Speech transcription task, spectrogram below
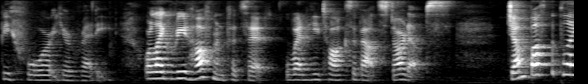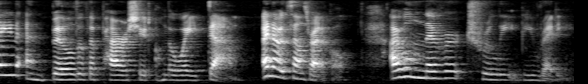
before you're ready. Or like Reid Hoffman puts it when he talks about startups jump off the plane and build the parachute on the way down. I know it sounds radical, I will never truly be ready.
